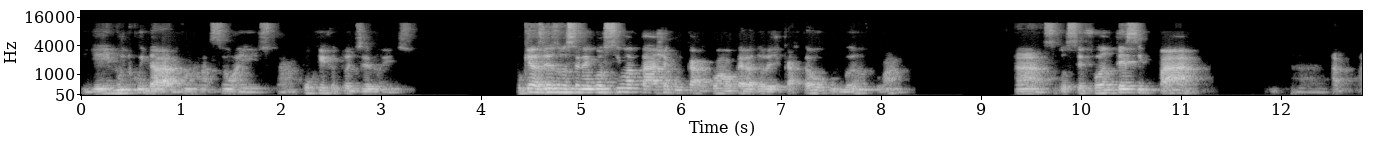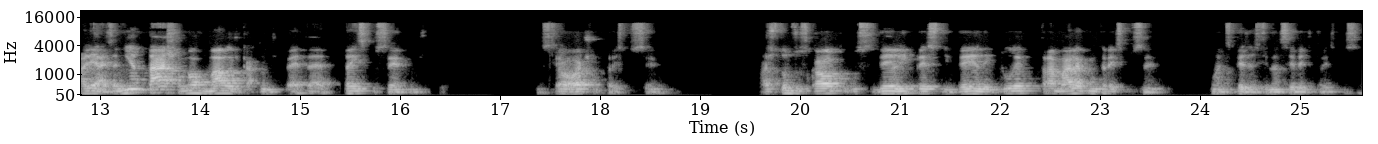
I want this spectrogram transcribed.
E aí, muito cuidado com relação a isso. Tá? Por que, que eu estou dizendo isso? Porque às vezes você negocia uma taxa com, com a operadora de cartão ou com o banco lá. Ah, se você for antecipar, aliás, a minha taxa normal de cartão de crédito é 3%. Isso é ótimo, 3%. Faz todos os cálculos, vê ali preço de venda e tudo, é, trabalha com 3%, com a despesa financeira de 3%.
